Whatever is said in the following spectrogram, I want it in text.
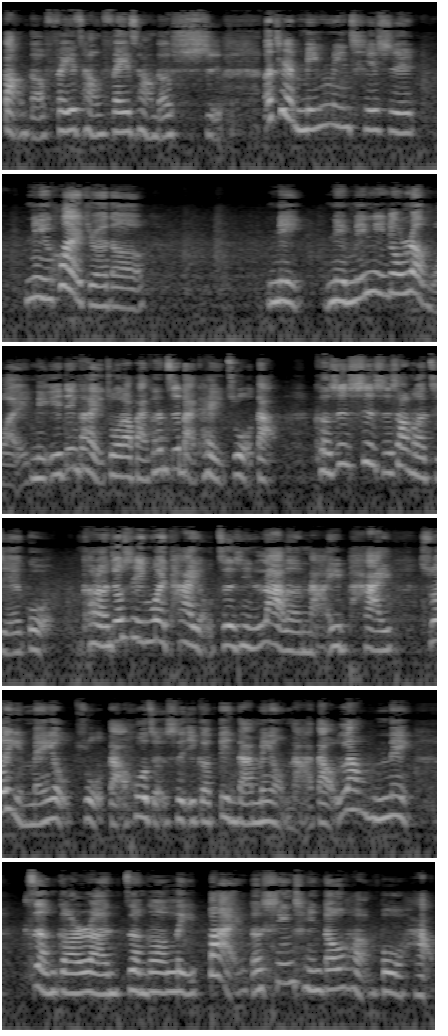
绑得非常非常的死。而且明明其实你会觉得你。你明明就认为你一定可以做到百分之百可以做到，可是事实上的结果，可能就是因为太有自信，落了哪一拍，所以没有做到，或者是一个订单没有拿到，让你整个人整个礼拜的心情都很不好，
